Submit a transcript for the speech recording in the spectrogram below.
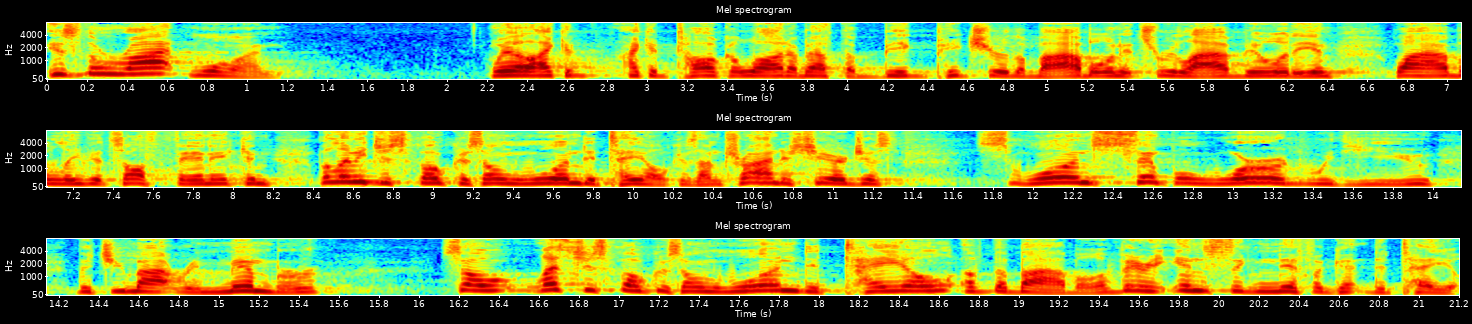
is the right one? Well, I could, I could talk a lot about the big picture of the Bible and its reliability and why I believe it's authentic. And, but let me just focus on one detail because I'm trying to share just one simple word with you that you might remember. So let's just focus on one detail of the Bible, a very insignificant detail,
